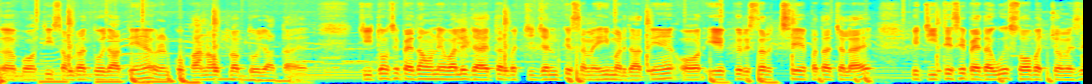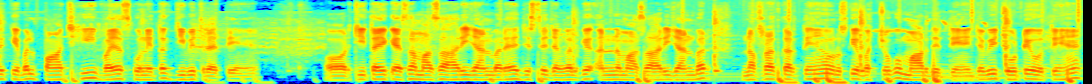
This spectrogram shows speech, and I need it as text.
बहुत ही समृद्ध हो जाते हैं और इनको खाना उपलब्ध हो जाता है। चीतों से पैदा होने वाले ज़्यादातर बच्चे जन्म के समय ही मर जाते हैं और एक रिसर्च से पता चला है कि चीते से पैदा हुए सौ बच्चों में से केवल पाँच ही वयस्क होने तक जीवित रहते हैं। और चीता एक ऐसा मांसाहारी जानवर है जिससे जंगल के अन्य मांसाहारी जानवर नफरत करते हैं और उसके बच्चों को मार देते हैं। जब ये छोटे होते हैं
